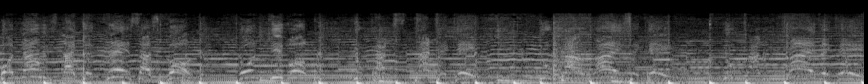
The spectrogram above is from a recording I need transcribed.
but now it's like the grace has gone. Don't give up. You can start again. You can rise again. You can thrive again.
